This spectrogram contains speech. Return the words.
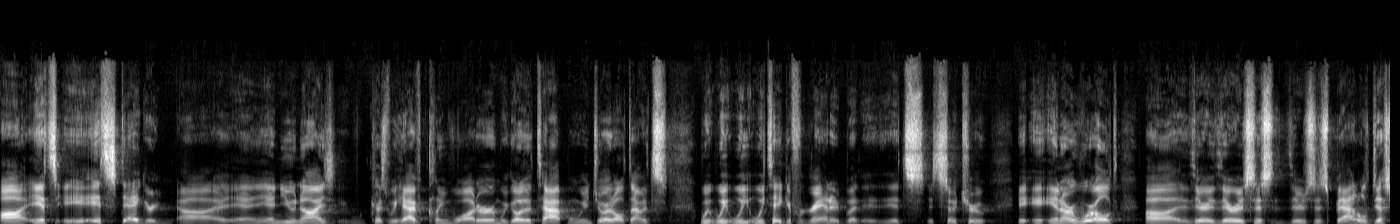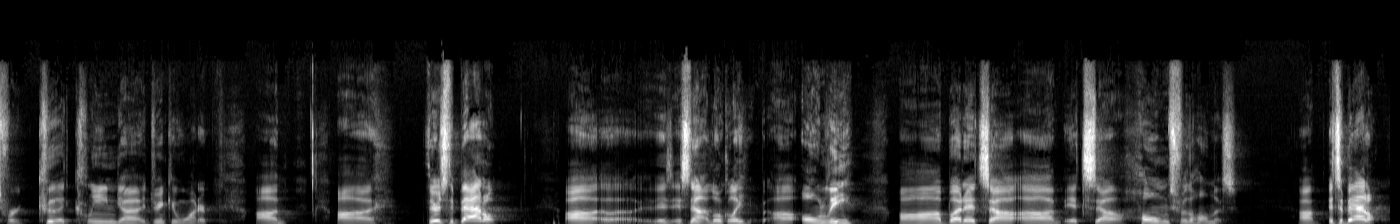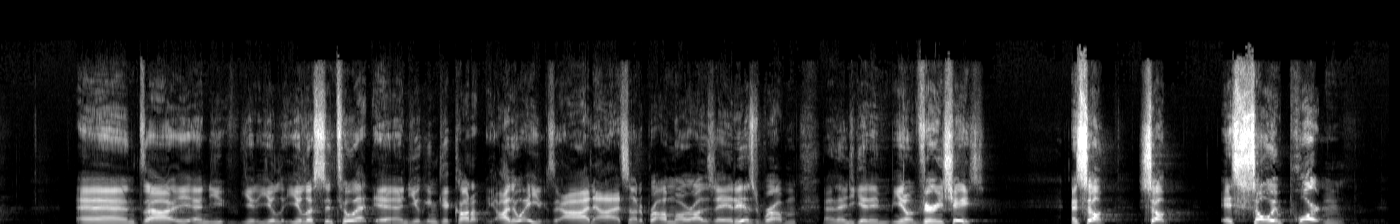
uh, it's, it's staggering. Uh, and, and, you and I because we have clean water and we go to the tap and we enjoy it all the time. It's, we, we, we, take it for granted, but it's, it's so true. In, in our world, uh, there, there is this, there's this battle just for good, clean uh, drinking water. Um, there's the battle. Uh, it's not locally uh, only, uh, but it's, it's homes for the homeless. it's a battle and uh, and you, you you listen to it, and you can get caught up either way. You can say, ah, no, that's not a problem, or either say it is a problem, and then you get in, you know, varying shades. And so, so it's so important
